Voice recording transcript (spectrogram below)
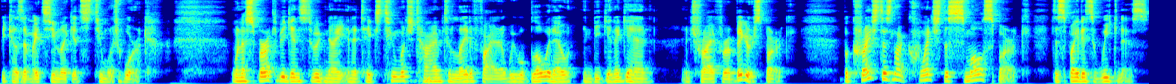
because it might seem like it's too much work. When a spark begins to ignite and it takes too much time to light a fire, we will blow it out and begin again and try for a bigger spark. But Christ does not quench the small spark despite its weakness,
